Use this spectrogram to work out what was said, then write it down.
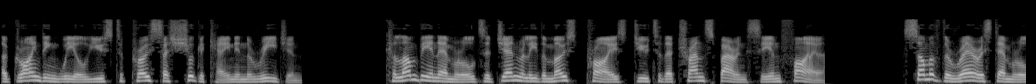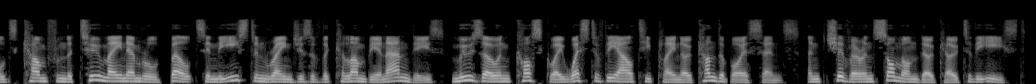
a grinding wheel used to process sugarcane in the region. Colombian emeralds are generally the most prized due to their transparency and fire. Some of the rarest emeralds come from the two main emerald belts in the eastern ranges of the Colombian Andes, Muzo and Coscuez west of the Altiplano Cundiboyacense, and Chivor and Somondoco to the east.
